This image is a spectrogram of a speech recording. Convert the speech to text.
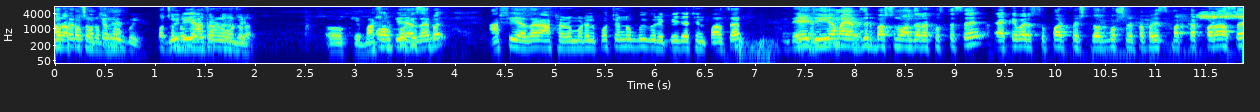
জোড়া পাঁচশো 95, পঁচানব্বই। দুইটাই 95,000 আঠারো টাকা ওকে বাষট্টি হাজার আশি হাজার আঠারো মডেল পঁচানব্বই করে পেয়ে যাচ্ছেন পালসার। এই যে ইএমআই অ্যাপসের বাসন ওয়ান যারা খুঁজতেছে একেবারে সুপার ফ্রেশ দশ বছরের পেপার স্মার্ট কার্ড করা আছে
